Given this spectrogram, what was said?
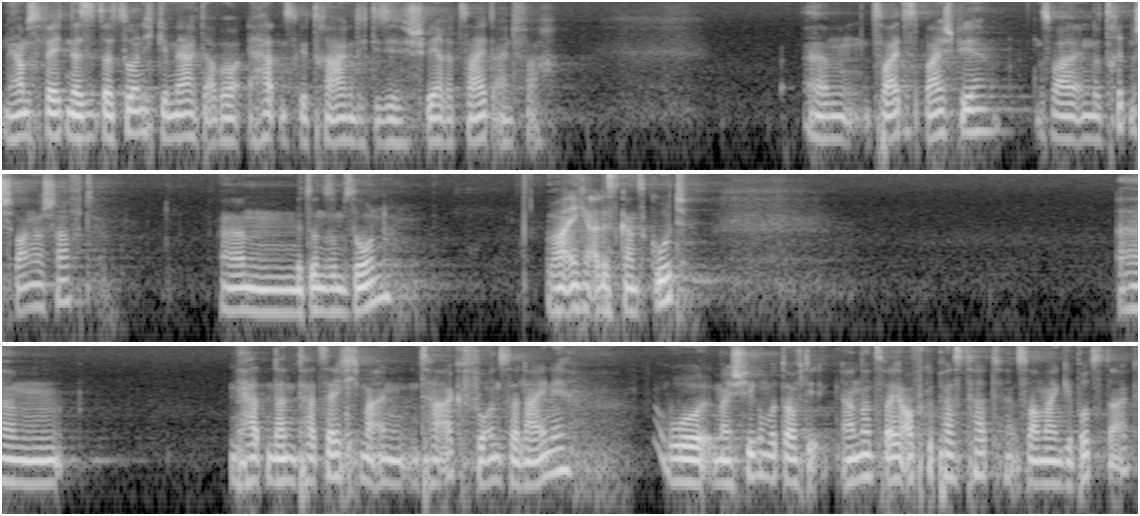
Wir haben es vielleicht in der Situation nicht gemerkt, aber er hat uns getragen durch diese schwere Zeit einfach. Ähm, zweites Beispiel, das war in der dritten Schwangerschaft ähm, mit unserem Sohn. War eigentlich alles ganz gut. Ähm, wir hatten dann tatsächlich mal einen Tag für uns alleine, wo meine Schwiegermutter auf die anderen zwei aufgepasst hat. Es war mein Geburtstag.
